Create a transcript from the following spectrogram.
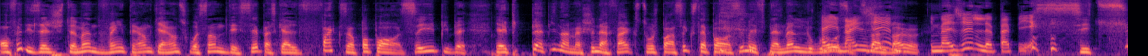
on fait des ajustements de 20, 30, 40, 60 décès parce que le fax n'a pas passé, puis ben, il n'y avait plus de papier dans la machine à fax. je pensais que c'était passé, mais finalement, le rouleau hey, imagine, dans le beurre. Imagine le papier. C'est-tu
